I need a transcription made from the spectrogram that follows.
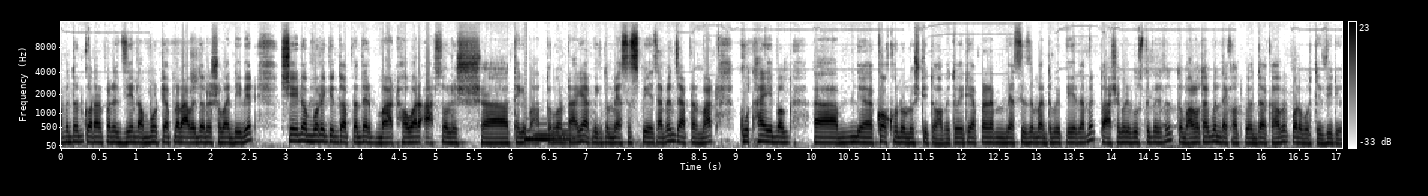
আবেদন করার পরে যে নম্বরটি আপনারা আবেদনের সময় দিবেন, সেই নম্বরে কিন্তু আপনাদের মাঠ হওয়ার আটচল্লিশ থেকে বাহাত্তর ঘণ্টা আগে আপনি কিন্তু মেসেজ পেয়ে যাবেন যে আপনার মাঠ কোথায় এবং কখন অনুষ্ঠিত হবে। তো এটি আপনারা মেসেজের মাধ্যমে পেয়ে যাবেন। তো আশা করি বুঝতে পেরেছেন। তো ভালো থাকবেন। দেখা দেখা হবে পরবর্তী ভিডিও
